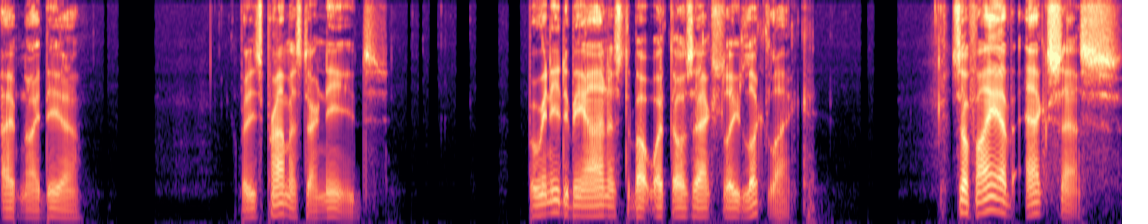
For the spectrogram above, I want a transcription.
I have no idea. But He's promised our needs. But we need to be honest about what those actually look like. So if I have excess,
